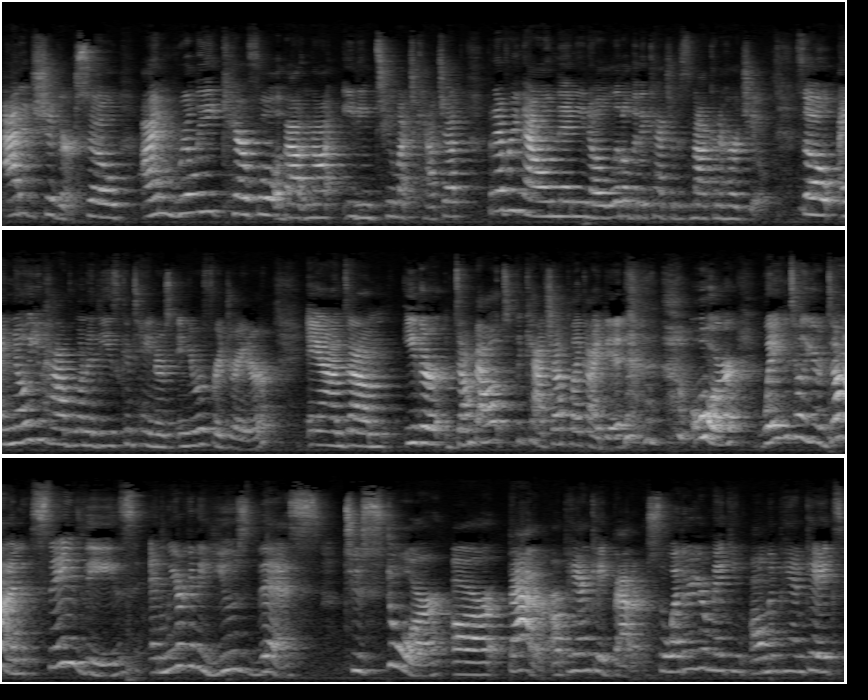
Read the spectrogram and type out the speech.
added sugar. So I'm really careful about not eating too much ketchup, but every now and then, you know, a little bit of ketchup is not going to hurt you. So I know you have one of these containers in your refrigerator and um, either dump out the ketchup like I did or wait until you're done, save these, and we are going to use this to store our batter, our pancake batter. So whether you're making almond pancakes,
